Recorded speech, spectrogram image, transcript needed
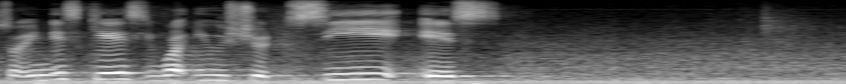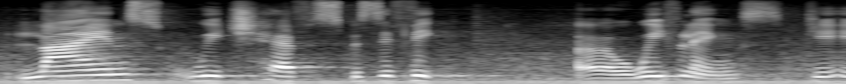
So in this case, what you should see is lines which have specific uh, wavelengths, okay?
